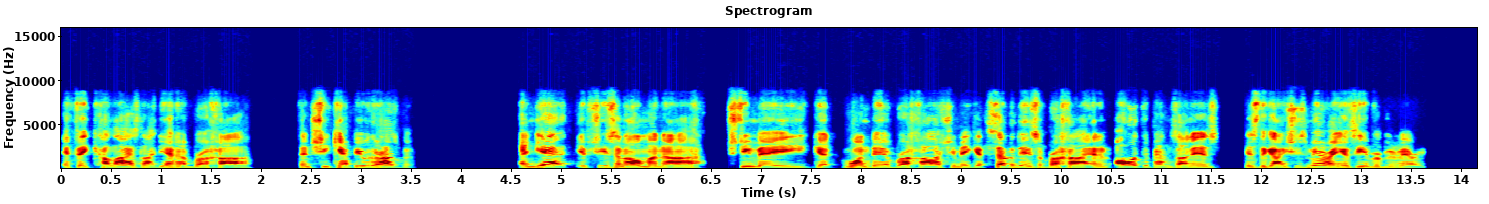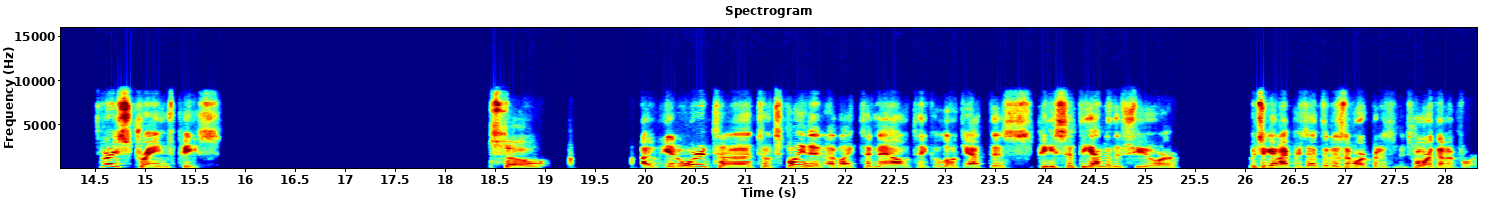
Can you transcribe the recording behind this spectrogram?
If a kala has not yet had bracha, then she can't be with her husband. And yet, if she's an almanah, she may get one day of bracha, she may get seven days of bracha, and all it depends on is is the guy she's marrying has he ever been married? It's a very strange piece. So, I, in order to, to explain it, I'd like to now take a look at this piece at the end of the shiur, which again I presented as a word, but it's, it's more than a word.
